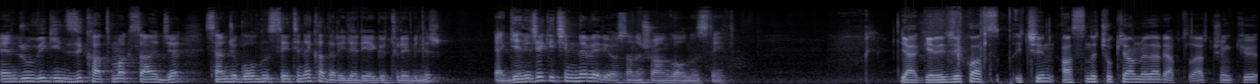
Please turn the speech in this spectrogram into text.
Andrew Wiggins'i katmak sadece sence Golden State'i ne kadar ileriye götürebilir? Ya gelecek için ne veriyor sana şu an Golden State? Ya gelecek için aslında çok iyi hamleler yaptılar. Çünkü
